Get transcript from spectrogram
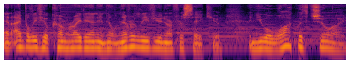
And I believe He'll come right in and He'll never leave you nor forsake you. And you will walk with joy.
